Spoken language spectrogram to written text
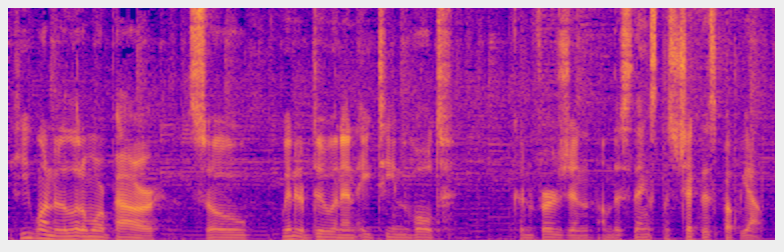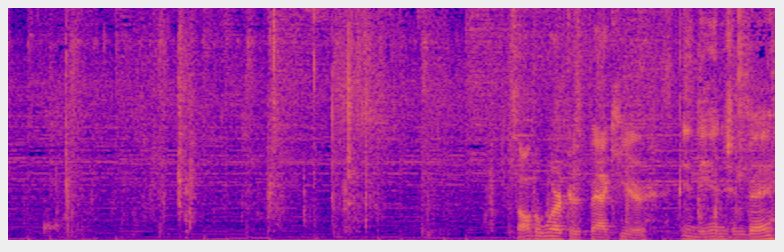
He wanted a little more power, so we ended up doing an 18 volt conversion on this thing. Let's check this puppy out. All the work is back here in the engine bay.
